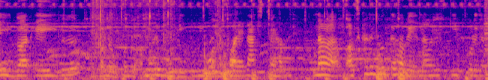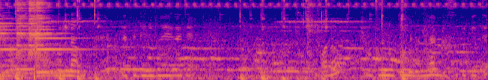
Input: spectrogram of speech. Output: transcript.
এইবার এইগুলো বলো বলো বলি তুমি বলো। পরে লাস্টে হবে। না মাঝখানে বলতে হবে না হলে স্কিপ করে যাবে। বললাম যাতে দেরি হয়ে গেছে। বলো নতুন নতুন রান্নার রেসিপি পেতে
